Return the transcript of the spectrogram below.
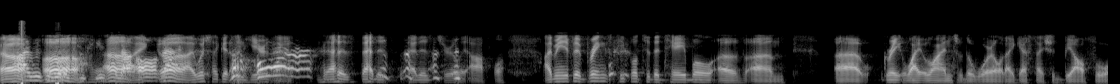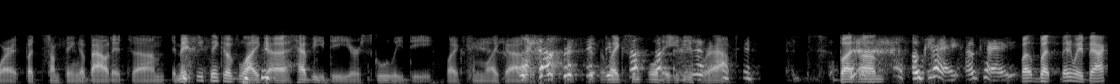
Oh, I was a little oh, confused oh, about I, all oh, that. I wish I could unhear that. That is that is that is truly awful. I mean, if it brings people to the table of um uh great white wines of the world, I guess I should be all for it. But something about it, um it makes me think of like a heavy D or Schoolly D, like some like a like some old eighties rap. But um, okay, okay. But but anyway, back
